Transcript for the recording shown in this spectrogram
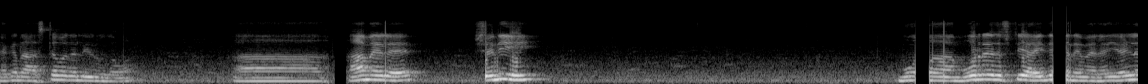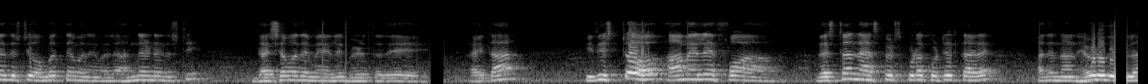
ಯಾಕಂದರೆ ಅಷ್ಟಮದಲ್ಲಿ ಇರುವುದವ. ಆಮೇಲೆ ಶನಿ ಮೂರನೇ ದೃಷ್ಟಿ ಐದನೇ ಮನೆ ಮೇಲೆ, ಏಳನೇ ದೃಷ್ಟಿ ಒಂಬತ್ತನೇ ಮನೆ ಮೇಲೆ, ಹನ್ನೆರಡನೇ ದೃಷ್ಟಿ ದಶಮದ ಮೇಲೆ ಬೀಳ್ತದೆ. ಆಯಿತಾ? ಇದಿಷ್ಟು ಆಮೇಲೆ ಫಾ ವೆಸ್ಟರ್ನ್ ಆಸ್ಪೆಕ್ಟ್ಸ್ ಕೂಡ ಕೊಟ್ಟಿರ್ತಾರೆ. ಅದನ್ನು ನಾನು ಹೇಳುವುದಿಲ್ಲ.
